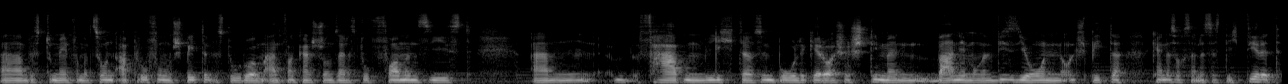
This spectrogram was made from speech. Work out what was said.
äh, wirst du mehr Informationen abrufen und später wirst du, du am Anfang kann es schon sein, dass du Formen siehst, ähm, Farben, Lichter, Symbole, Geräusche, Stimmen, Wahrnehmungen, Visionen und später kann es auch sein, dass es dich direkt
